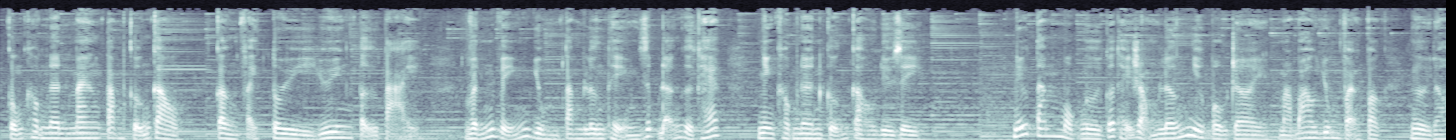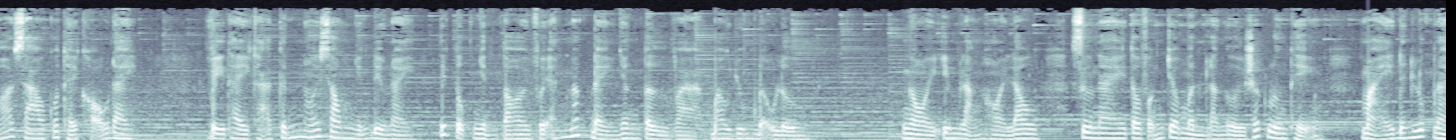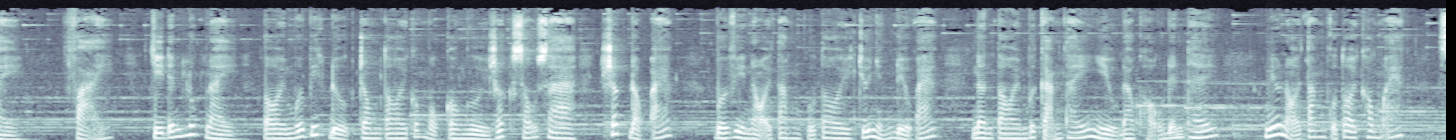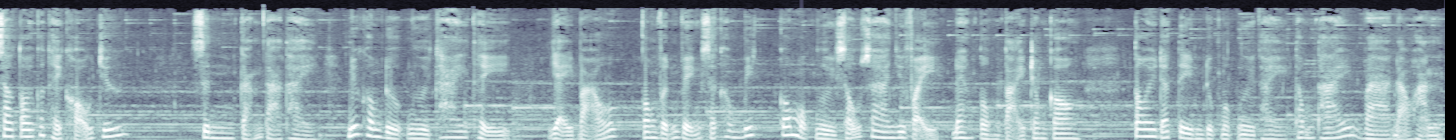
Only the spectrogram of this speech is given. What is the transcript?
cũng không nên mang tâm cưỡng cầu, cần phải tùy duyên tự tại. Vĩnh viễn dùng tâm lương thiện giúp đỡ người khác, nhưng không nên cưỡng cầu điều gì. Nếu tâm một người có thể rộng lớn như bầu trời mà bao dung vạn vật, người đó sao có thể khổ đây? Vị thầy khả kính nói xong những điều này tiếp tục nhìn tôi với ánh mắt đầy nhân từ và bao dung độ lượng. Ngồi im lặng hồi lâu, xưa nay tôi vẫn cho mình là người rất lương thiện. Mãi đến lúc này, phải, chỉ đến lúc này tôi mới biết được trong tôi có một con người rất xấu xa, rất độc ác. Bởi vì nội tâm của tôi chứa những điều ác, nên tôi mới cảm thấy nhiều đau khổ đến thế. Nếu nội tâm của tôi không ác, sao tôi có thể khổ chứ? Xin cảm tạ thầy, nếu không được người khai thị dạy bảo, con vĩnh viễn sẽ không biết có một người xấu xa như vậy đang tồn tại trong con. Tôi đã tìm được một người thầy thông thái và đạo hạnh.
